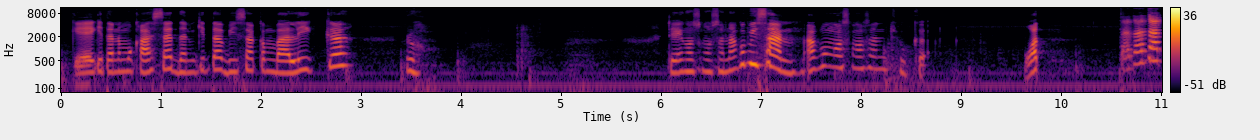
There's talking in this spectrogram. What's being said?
Oke, kita nemu kaset dan kita bisa kembali ke Ruh. Dia ngos-ngosan aku pisan. Aku ngos-ngosan juga. What? Tat, tat,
